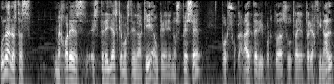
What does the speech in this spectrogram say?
Una de nuestras mejores estrellas que hemos tenido aquí, aunque nos pese, por su carácter y por toda su trayectoria final,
